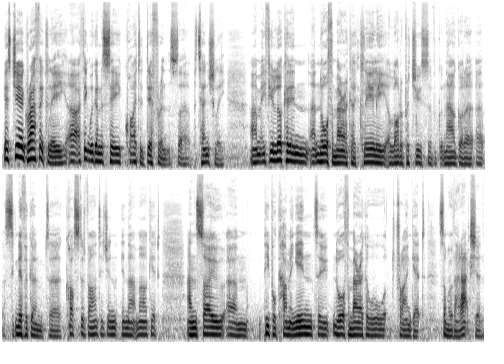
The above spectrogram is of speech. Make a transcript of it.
Yes, geographically, uh, I think we're going to see quite a difference uh, potentially. Um, if you look in uh, North America, clearly a lot of producers have now got a, a significant uh, cost advantage in, in that market. And so um, people coming into North America will try and get some of that action,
